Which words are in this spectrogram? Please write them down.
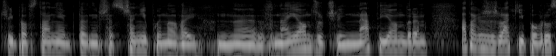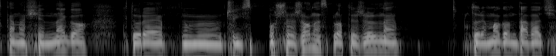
czyli powstanie pewnej przestrzeni płynowej mm, w najądrzu, czyli nad jądrem, a także żlaki powrózka nasiennego, które, mm, czyli poszerzone sploty żylne, które mogą dawać,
